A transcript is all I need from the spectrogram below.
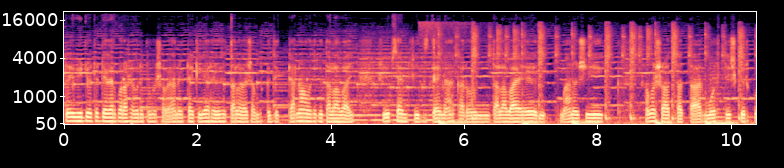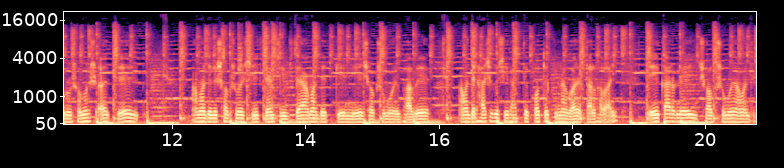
তো এই ভিডিওটা দেখার পর আশা করি তোমরা সবাই অনেকটা ক্লিয়ার হয়ে গেছে। তালাবাই সম্পর্কে যে কেন আমাদেরকে তালাবাই টিপস অ্যান্ড ট্রিক্স দেয় না? কারণ তালাবাইয়ের মানসিক সমস্যা অর্থাৎ তার মস্তিষ্কের কোনো সমস্যা আছে আমাদেরকে সবসময় ট্রিক্স অ্যান্ড টিপস দেয়, আমাদেরকে নিয়ে সবসময় ভাবে, আমাদের হাসি খুশি রাখতে কত কিনা করে তালাবাই। এই কারণেই সবসময় আমাদের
